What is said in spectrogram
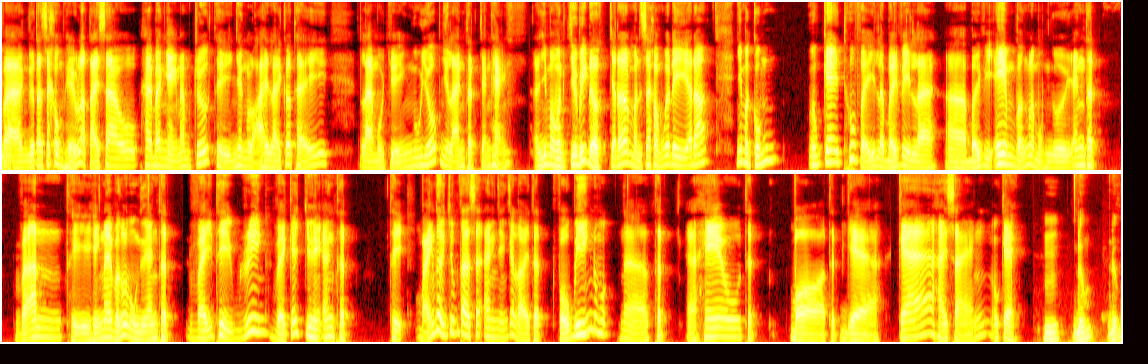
và người ta sẽ không hiểu là tại sao hai ba ngàn năm trước thì nhân loại lại có thể làm một chuyện ngu dốt như là ăn thịt chẳng hạn. À, nhưng mà mình chưa biết được cho đó mình sẽ không có đi ở đó. Nhưng mà cũng ok thú vị là bởi vì là à, bởi vì em vẫn là một người ăn thịt và anh thì hiện nay vẫn là một người ăn thịt. Vậy thì riêng về cái chuyện ăn thịt thì bản thân chúng ta sẽ ăn những cái loại thịt phổ biến đúng không? Là thịt à, heo thịt bò thịt gà cá hải sản ok. Ừ, đúng đúng.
